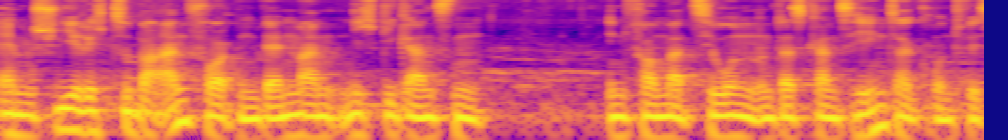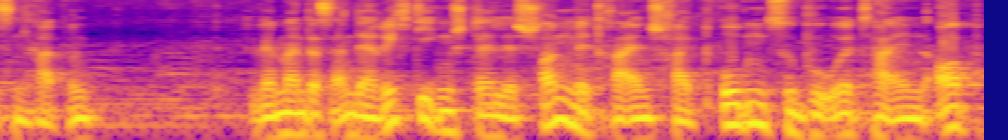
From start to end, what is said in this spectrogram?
ähm, schwierig zu beantworten, wenn man nicht die ganzen Informationen und das ganze Hintergrundwissen hat. Und wenn man das an der richtigen Stelle schon mit reinschreibt, um zu beurteilen, ob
